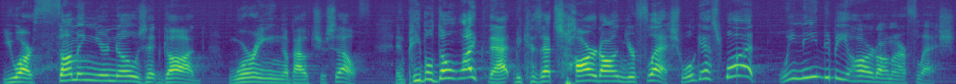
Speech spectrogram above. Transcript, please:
You are thumbing your nose at God, worrying about yourself. And people don't like that because that's hard on your flesh. Well, guess what? We need to be hard on our flesh.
